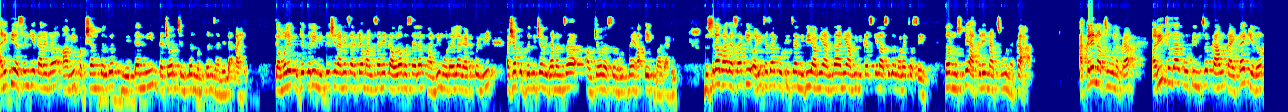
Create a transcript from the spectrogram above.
आणि ती असंख्य कारणं आम्ही पक्षांतर्गत नेत्यांनी त्याच्यावर चिंतन मंथन झालेलं आहे. त्यामुळे कुठेतरी नितेश राणेसारख्या माणसाने कावळा बसायला आणि फांदी मोडायला गाठ पडली अशा पद्धतीच्या विधानांचा आमच्यावर असर होत नाही हा एक भाग आहे. दुसरा भाग असा की अडीच हजार कोटीचा निधी आम्ही आणला आणि आम्ही विकास केला असं जर म्हणायचं असेल तर नुसते आकडे नाचवू नका. आकडे नाचवू नका. अडीच हजार कोटींचं काम काय काय केलं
